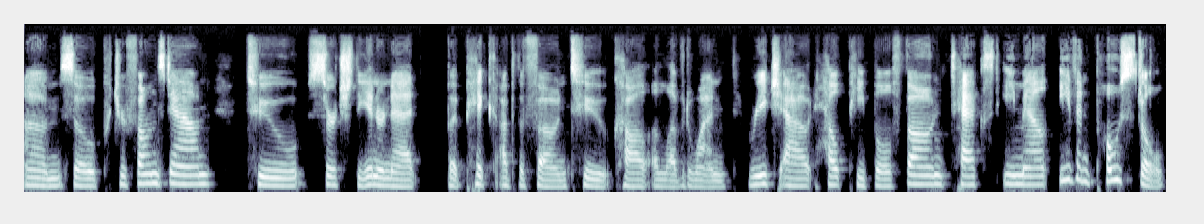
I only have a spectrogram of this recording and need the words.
Um, so put your phones down to search the internet but pick up the phone to call a loved one, reach out, help people, phone, text, email, even postal.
